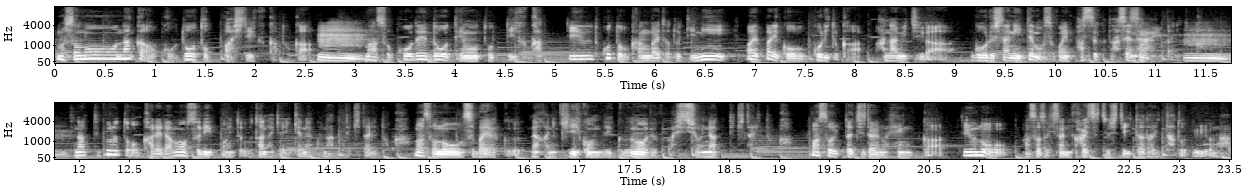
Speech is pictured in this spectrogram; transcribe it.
まあ、その中をこうどう突破していくかとか、うん。まあ、そこでどう点を取っていくかっていうことを考えた時に、まあ、やっぱりこうゴリとか花道がゴール下にいてもそこにパスが出せなかったりとか。うん。なってくると彼らもスリーポイントを打たなきゃいけなくなってきたりとか、まあ、その素早く中に切り込んでいく能力が必要になってきたりとか、まあ、そういった時代の変化っていうのをまあ佐々木さんに解説していただいたというような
